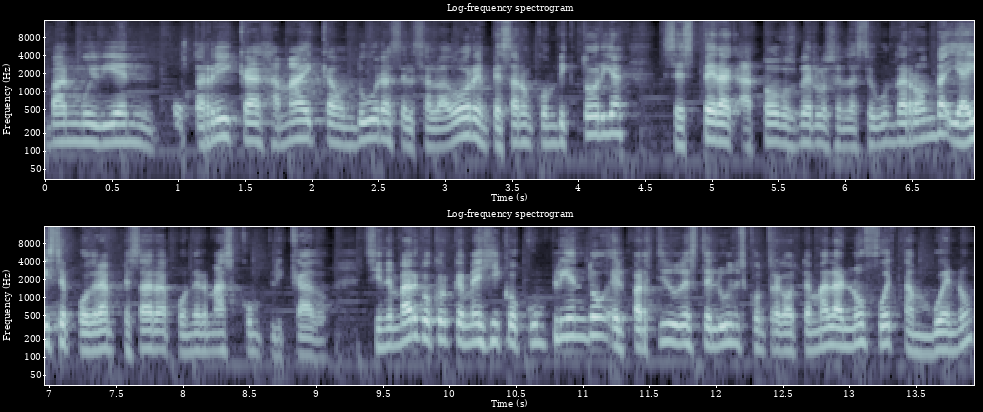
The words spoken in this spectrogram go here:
van muy bien Costa Rica, Jamaica, Honduras, El Salvador, empezaron con victoria, se espera a todos verlos en la segunda ronda y ahí se podrá empezar a poner más complicado. Sin embargo, creo que México cumpliendo, el partido de este lunes contra Guatemala no fue tan bueno,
